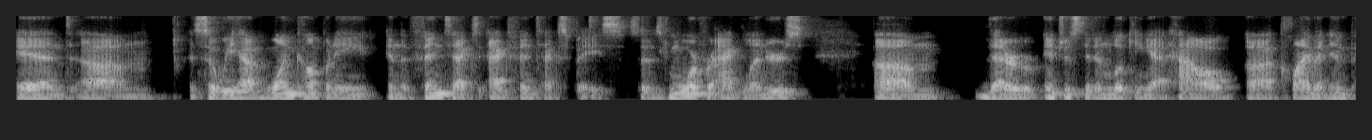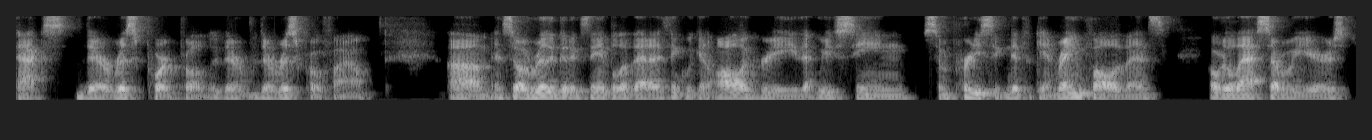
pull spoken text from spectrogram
and um, so we have one company in the fintech ag fintech space. So it's more for ag lenders. Um, that are interested in looking at how uh, climate impacts their risk portfolio, their, their risk profile. Um, and so, a really good example of that, I think we can all agree that we've seen some pretty significant rainfall events over the last several years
